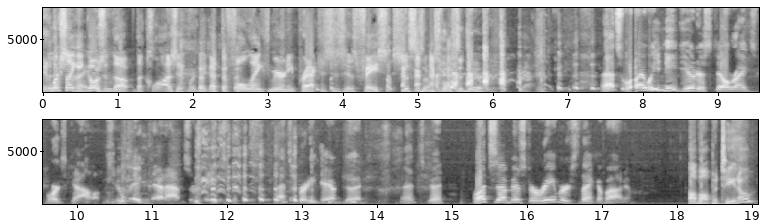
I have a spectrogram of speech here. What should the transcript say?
It looks like he goes in the, the closet where they got the full length mirror and he practices his faces. This is what I'm supposed to do. That's why we need you to still write sports columns. You make that observation. That's pretty damn good. That's good. What's uh, Mr. Reavers think about him? About Pitino?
